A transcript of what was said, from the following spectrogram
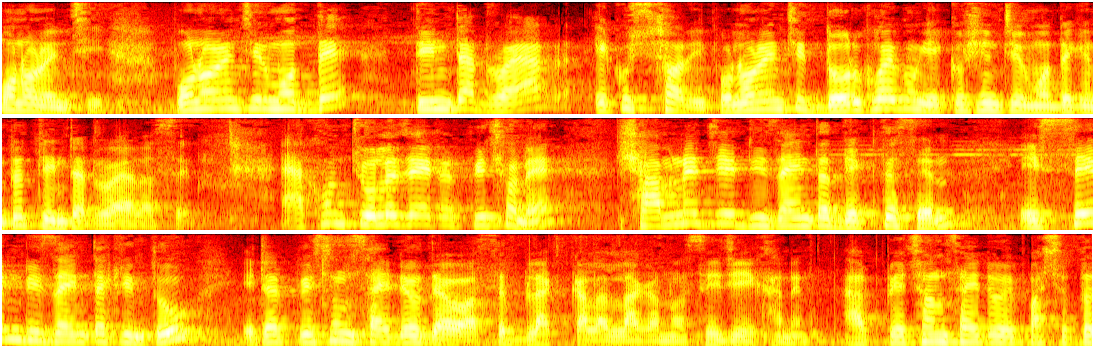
পনেরো ইঞ্চি। পনেরো ইঞ্চির মধ্যে তিনটা ড্রয়ার, একুশ সরি পনেরো ইঞ্চির দৈর্ঘ্য এবং একুশ ইঞ্চির মধ্যে কিন্তু তিনটা ড্রয়ার আছে। এখন চলে যায় এটার পিছনে। সামনে যে ডিজাইনটা দেখতেছেন, এই সেম ডিজাইনটা কিন্তু এটার পেছন সাইডেও দেওয়া আছে ব্ল্যাক কালার লাগানো আছে এই যে এখানে। আর পেছন সাইডে ওই পাশে তো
